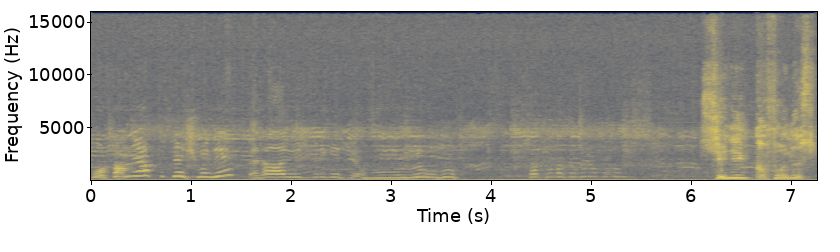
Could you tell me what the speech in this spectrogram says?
portal niye aktifleşmedi? Ben A101'i geziyorum. Yok oğlum. Senin kafanı s-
